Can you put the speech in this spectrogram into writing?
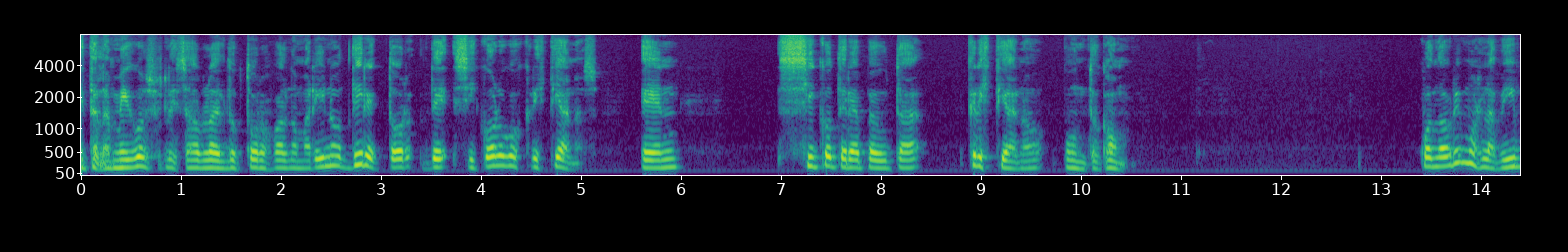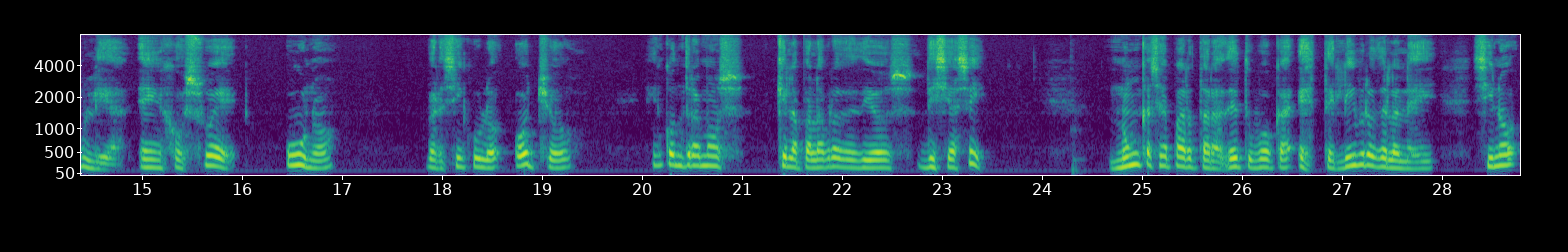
¿Qué tal amigos? Les habla el doctor Osvaldo Marino, director de Psicólogos Cristianos en psicoterapeutacristiano.com. Cuando abrimos la Biblia en Josué 1, versículo 8, encontramos que la palabra de Dios dice así, Nunca se apartará de tu boca este libro de la ley, sino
